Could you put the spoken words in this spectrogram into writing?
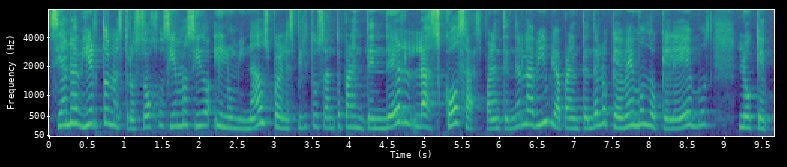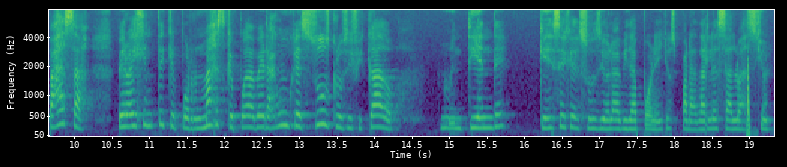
se han abierto nuestros ojos y hemos sido iluminados por el Espíritu Santo para entender las cosas, para entender la Biblia, para entender lo que vemos, lo que leemos, lo que pasa. Pero hay gente que por más que pueda ver a un Jesús crucificado, no entiende que ese Jesús dio la vida por ellos para darles salvación.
